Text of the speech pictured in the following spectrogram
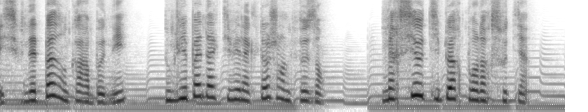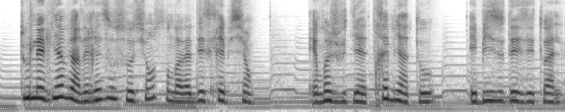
Et si vous n'êtes pas encore abonné, n'oubliez pas d'activer la cloche en le faisant. Merci aux tipeurs pour leur soutien. Tous les liens vers les réseaux sociaux sont dans la description. Et moi je vous dis à très bientôt et bisous des étoiles.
